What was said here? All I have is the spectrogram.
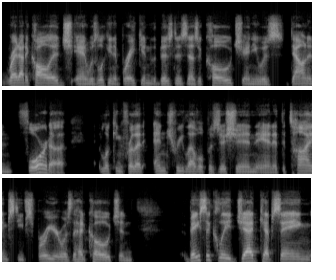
right out of college and was looking to break into the business as a coach, and he was down in Florida looking for that entry level position. And at the time, Steve Spurrier was the head coach, and basically Jed kept saying,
